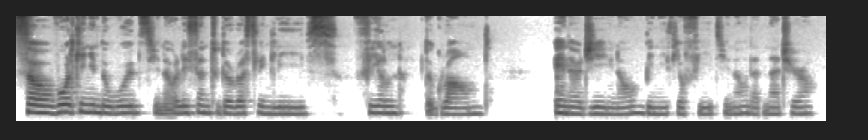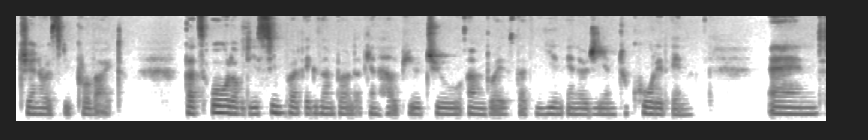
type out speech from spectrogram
So, walking in the woods, you know, listen to the rustling leaves, feel the ground, energy, you know, beneath your feet, you know, that nature generously provide that's all of these simple examples that can help you to embrace that yin energy and to call it in. And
